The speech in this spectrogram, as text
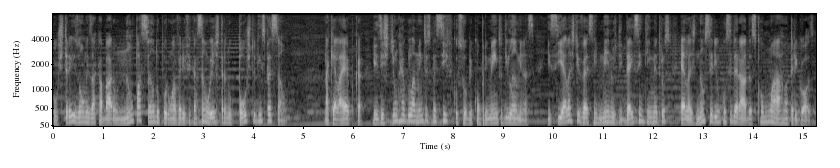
os três homens acabaram não passando por uma verificação extra no posto de inspeção. Naquela época, existia um regulamento específico sobre comprimento de lâminas, e se elas tivessem menos de 10 centímetros, elas não seriam consideradas como uma arma perigosa.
